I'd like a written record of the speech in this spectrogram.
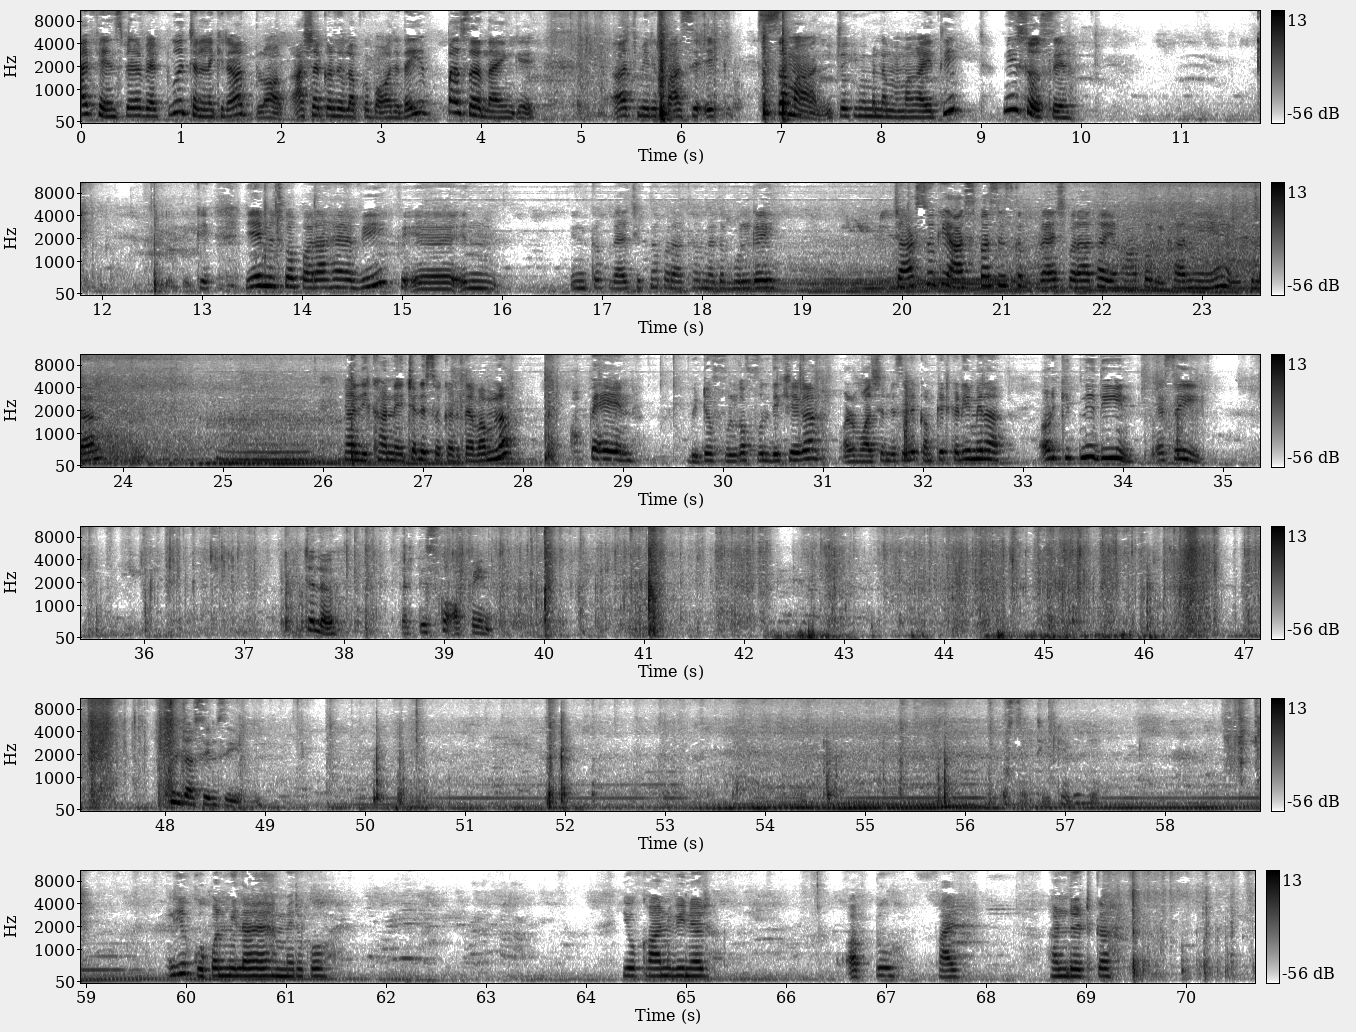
हाय friends मेरा back to चलने की रात ब्लॉग आशा करते हुए आपको बहुत ज़्यादा ही पसंद आएँगे। आज मेरे पास है एक सामान जो कि मैंने मंगाई थी मीशो से। ये मुझको पड़ा है अभी इन इनका प्राइस कितना पड़ा था? मैं तो भूल गई। 400 के आसपास इसका प्राइस पड़ा था यहाँ तो लिखा नहीं है अभी फ़िलहाल। हम्म, यहाँ लिखा नहीं चल इसको करते हैं अब हम लोग। पेन वीडियो फुल का फुल देखिएगा और वॉशरूम जैसे कंप्लीट करिए मेरा। और कितने दिन? ऐसे ही। चलो, करते इसको ओपन खुल जा सेम सी। ये कूपन मिला है मेरे को। यो कान winner up to five hundred का।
